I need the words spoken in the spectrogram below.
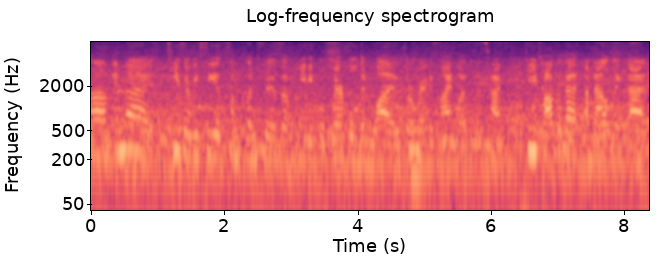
Um, in the teaser, we see some glimpses of maybe where Holden was or where his mind was in this time. Can you talk about about like that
